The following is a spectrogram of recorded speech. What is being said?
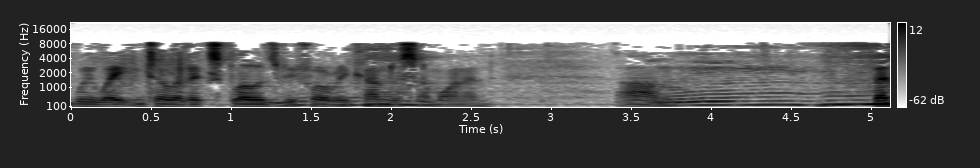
we wait until it explodes before we come to someone and um, mm-hmm. but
